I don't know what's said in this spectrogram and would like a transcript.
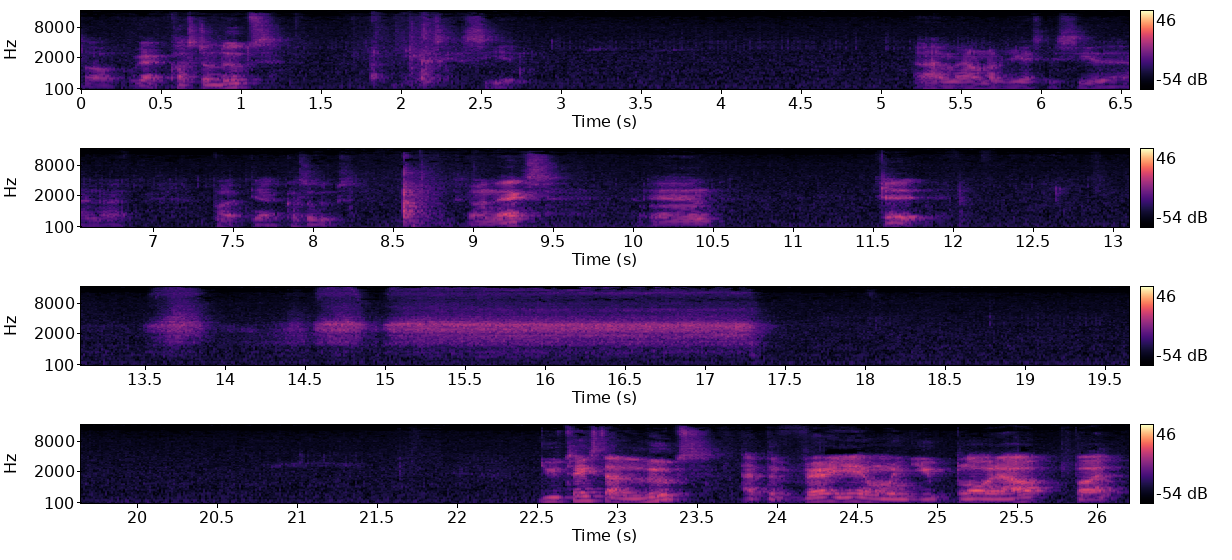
So we got cluster loops. You guys can see it. Um, I don't know if you guys can see that or not, but yeah, cluster loops. Let's go next and hit it. You taste that loops at the very end when you blow it out, but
